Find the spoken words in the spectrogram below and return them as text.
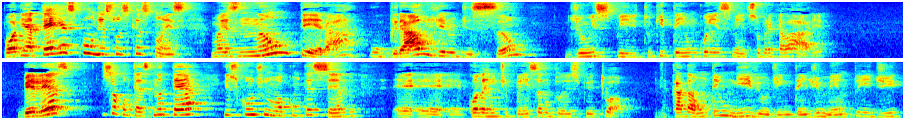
podem até responder suas questões, mas não terá o grau de erudição de um espírito que tem um conhecimento sobre aquela área. Beleza? Isso acontece na Terra, isso continua acontecendo é, é, é, quando a gente pensa no plano espiritual. Cada um tem um nível de entendimento e de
